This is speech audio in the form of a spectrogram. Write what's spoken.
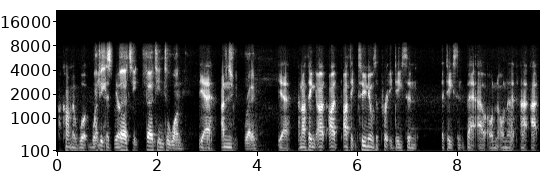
I can't remember what, what I think it's 13, 13 to 1. Yeah. And Reading. Yeah. And I think I, I, I think 2 0 is a pretty decent a decent bet out on on it at, at,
